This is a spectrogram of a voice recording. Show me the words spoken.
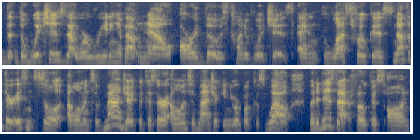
the, the witches that we're reading about now are those kind of witches. And less focused not that there isn't still elements of magic because there are elements of magic in your book as well but it is that focus on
